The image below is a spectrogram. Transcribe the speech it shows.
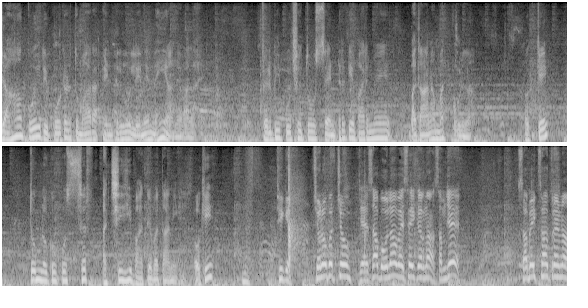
यहाँ कोई रिपोर्टर तुम्हारा इंटरव्यू लेने नहीं आने वाला है। फिर भी पूछे तो सेंटर के बारे में बताना मत भूलना ओके तुम लोगों को सिर्फ़ अच्छी ही बातें बतानी है ओके ठीक है, चलो बच्चों, जैसा बोला वैसे ही करना, समझे? सब एक साथ रहना।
